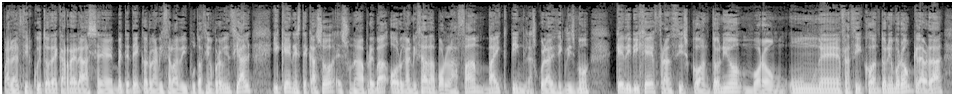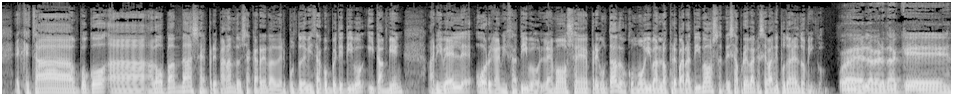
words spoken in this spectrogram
para el circuito de carreras eh, BTT que organiza la Diputación Provincial y que en este caso es una prueba organizada por la FAM Bike Team, la escuela de ciclismo que dirige Francisco Antonio Morón. Un eh, Francisco Antonio Morón que la verdad es que está un poco a, a dos bandas preparando esa carrera desde el punto de vista competitivo y también a nivel organizativo. Le hemos preguntado cómo iban los preparativos de esa prueba que se va a disputar el domingo. Pues la verdad que,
